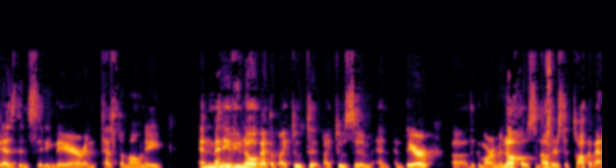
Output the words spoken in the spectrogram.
Bezdin sitting there and testimony. And many of you know about the Baitusim and, and their, uh, the Gemara Menachos and others that talk about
